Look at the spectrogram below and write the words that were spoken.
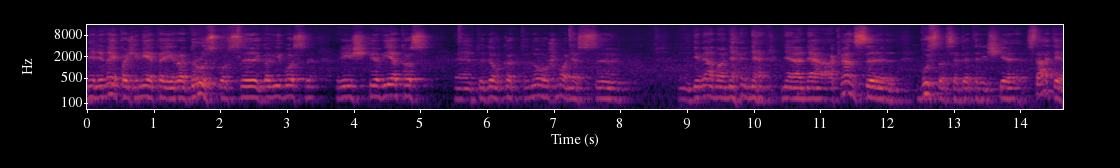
mėlynai pažymėta yra druskos gavybos reiškia vietos, todėl kad nu, žmonės gyveno ne, ne, ne, ne akmens būstuose, bet reiškia statė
